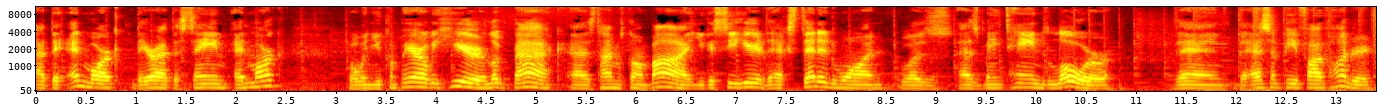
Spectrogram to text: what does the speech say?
at the end mark, they are at the same end mark, but when you compare over here, look back as time has gone by, you can see here the extended one was has maintained lower than the S&P 500,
